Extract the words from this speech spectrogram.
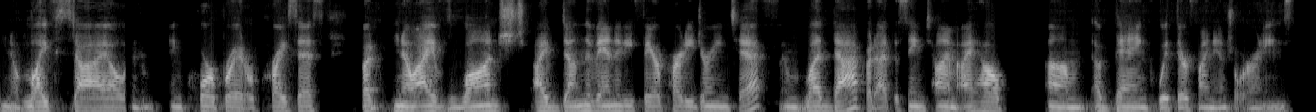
you know lifestyle and, and corporate or crisis but you know i've launched i've done the vanity fair party during tiff and led that but at the same time i help um, a bank with their financial earnings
